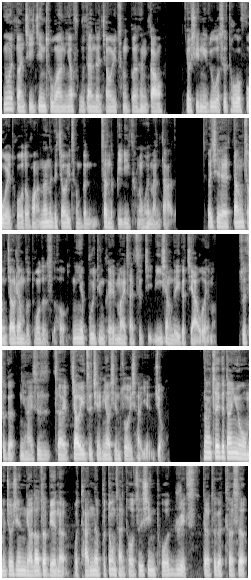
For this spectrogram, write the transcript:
因为短期进出啊，你要负担的交易成本很高。尤其你如果是透过付委托的话，那那个交易成本占的比例可能会蛮大的。而且当成交量不多的时候，你也不一定可以卖在自己理想的一个价位嘛。所以这个你还是在交易之前要先做一下研究。那这个单元我们就先聊到这边了。我谈了不动产投资信托 REITs 的这个特色，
